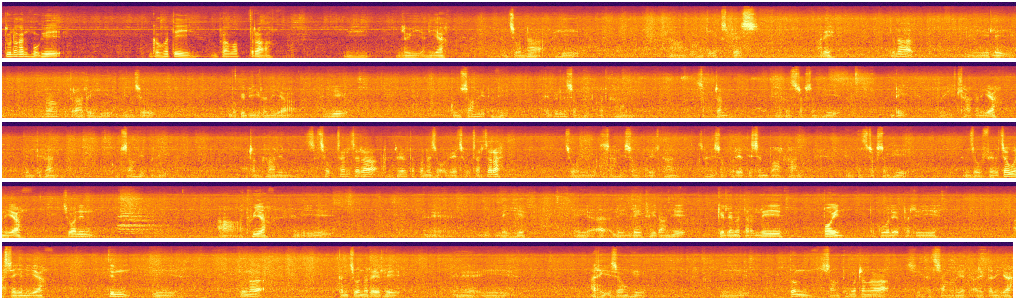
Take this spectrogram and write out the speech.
tuna kan hmuh hi gauhati brahmaptra lui ani a chuanna hi gauhati express ani tuna i lei brahmaptra lei hi min chu bakibir ani a hi kumsang hi ani april som hi khat khan saktan construction hi bei tui thla kan ia tin ti khan kum sang hi pani atang khanin sa chau char chara rel ta pana zo ve chau char chara chuanin sani som parit khan sani som parit december khan in construction hi an zo fel chau ani a chuanin a thuya hemi lei hi lei lei thui dan hi kilometer li point pakua le pali a sei ani a tin, i, tuna kan chuan a rel hi i a rih zawng hi, i ton sang thuma tanga sin kat sang riat a rit ani a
